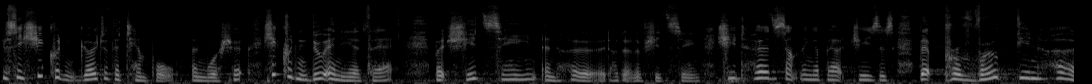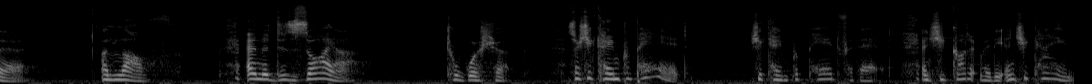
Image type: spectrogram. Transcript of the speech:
You see, she couldn't go to the temple and worship. She couldn't do any of that. But she'd seen and heard, I don't know if she'd seen, she'd heard something about Jesus that provoked in her a love and a desire to worship. So she came prepared. She came prepared for that. And she got it ready and she came.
